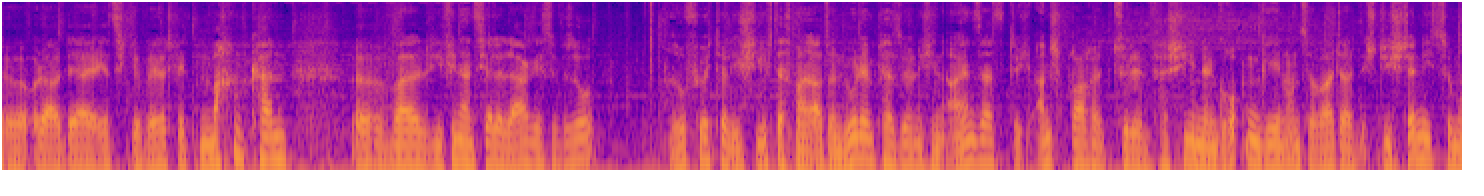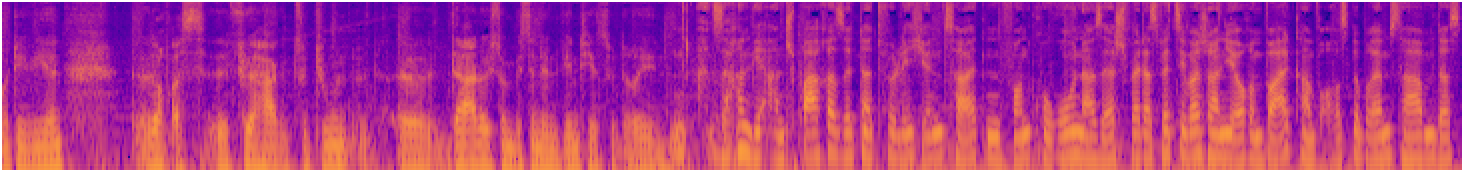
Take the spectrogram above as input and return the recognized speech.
äh, oder der jetzt gewählt wird, machen kann, äh, weil die finanzielle Lage ist sowieso so fürchterlich schief, dass man also nur den persönlichen Einsatz durch Ansprache zu den verschiedenen Gruppen gehen und so weiter, die ständig zu motivieren, doch was äh, für Hagen zu tun, äh, dadurch so ein bisschen den Wind hier zu drehen. Sachen wie Ansprache sind natürlich in Zeiten von Corona sehr schwer. Das wird Sie wahrscheinlich auch im Wahlkampf ausgebremst haben, dass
